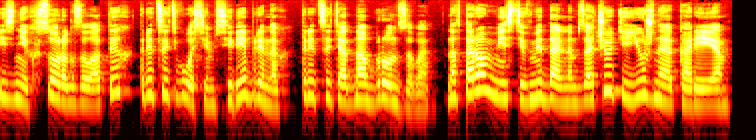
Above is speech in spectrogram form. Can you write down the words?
из них 40 золотых, 38 серебряных, 31 бронзовая. На втором месте в медальном зачете Южная Корея.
